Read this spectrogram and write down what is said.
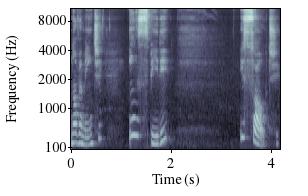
Novamente, inspire e solte.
